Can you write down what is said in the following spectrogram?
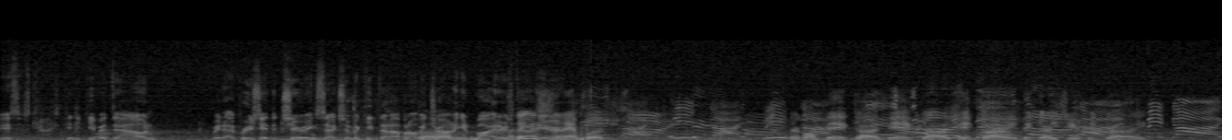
Jesus, guys, can you keep it down? I mean, I appreciate the cheering section, but keep that up and I'll be Um, drowning in biters I think down this is an ambush. Big guy, big They're going big guy, big guy, big guy, big guy's here, big guy. Big guy,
